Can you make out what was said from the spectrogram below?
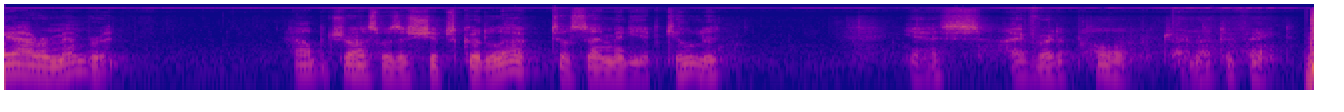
Way I remember it. Albatross was a ship's good luck till some idiot killed it. Yes, I've read a poem. Try not to faint.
